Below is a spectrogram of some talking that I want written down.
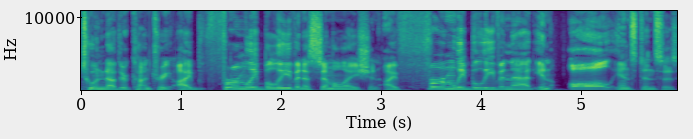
to another country, I firmly believe in assimilation. I firmly believe in that in all instances.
